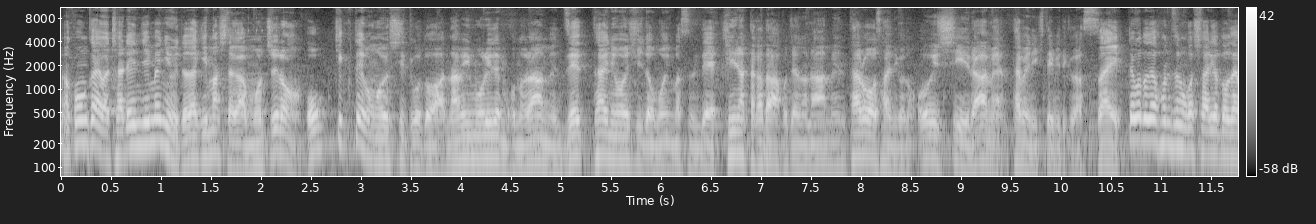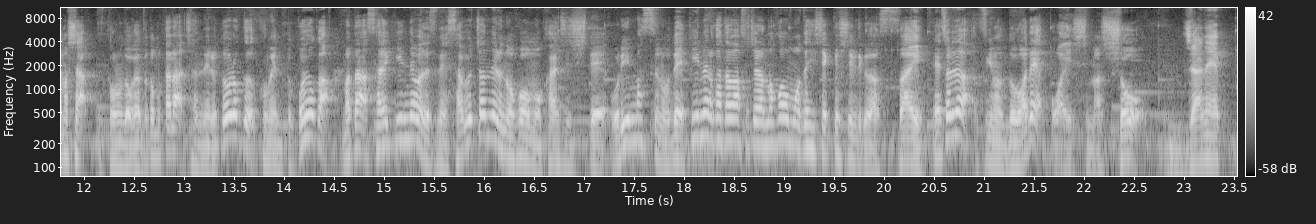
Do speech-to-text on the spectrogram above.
まあ、今回はチャレンジメニューいただきましたが、もちろん、大きくても美味しいってことは、並盛りでもこのラーメン絶対に美味しいと思いますんで、気になった方はこちらのラーメン太郎さんにこの美味しいラーメン食べに来てみてください。ということで本日もご視聴ありがとうございました。この動画だったと思ったら、チャンネル登録、コメント、高評価、また最近ではですね、サブチャンネルの方も開始しておりますので、気になる方はそちらの方もぜひチェックしてみてください。えーそれでは次の動画でお会いしましょう。じゃあね。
